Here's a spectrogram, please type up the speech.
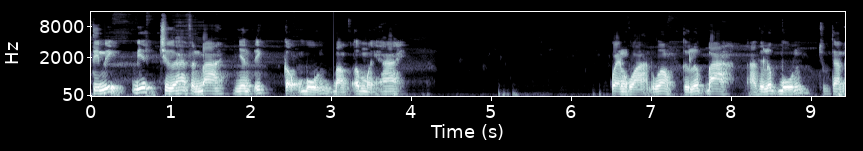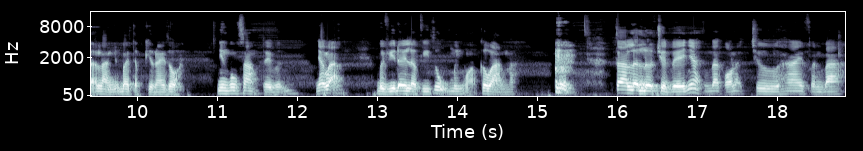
Tìm x biết trừ 2 phần 3 nhân x cộng 4 bằng âm 12. Quen quá đúng không? Từ lớp 3, à từ lớp 4 chúng ta đã làm những bài tập kiểu này rồi. Nhưng không sao, thầy vẫn nhắc lại. Bởi vì đây là ví dụ minh họa cơ bản mà. ta lần lượt chuyển về nhé. Chúng ta có là trừ 2 phần 3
